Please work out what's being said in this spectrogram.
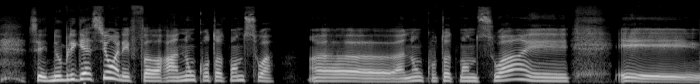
c'est une obligation à l'effort, un non contentement de soi, euh, un non contentement de soi et et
